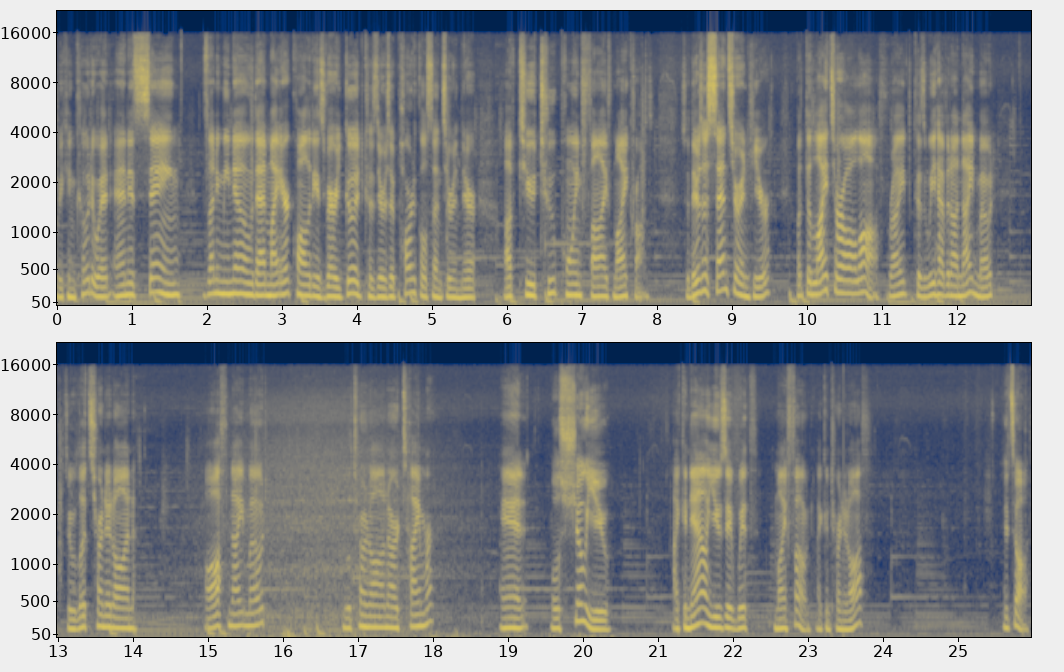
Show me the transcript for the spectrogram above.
We can go to it and it's saying, it's letting me know that my air quality is very good because there's a particle sensor in there up to 2.5 microns. So there's a sensor in here but the lights are all off, right? Because we have it on night mode. So let's turn it on off night mode. We'll turn on our timer and we'll show you I can now use it with my phone. I can turn it off. It's off.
